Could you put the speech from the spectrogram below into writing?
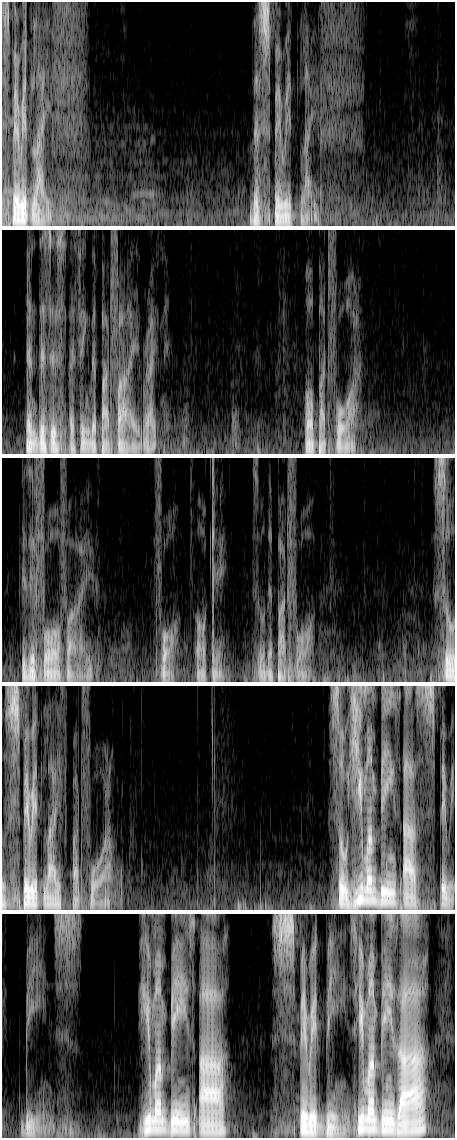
Spirit life. The spirit life. And this is, I think, the part five, right? Or part four? Is it four or five? Four. Okay. So the part four. So spirit life, part four. So human beings are spirit beings. Human beings are spirit beings. Human beings are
